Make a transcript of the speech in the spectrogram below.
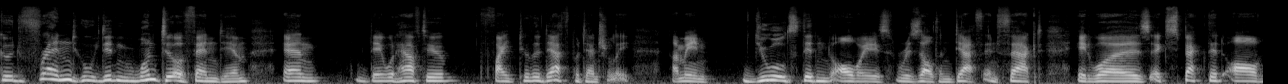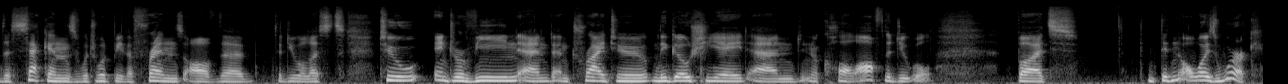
good friend who didn't want to offend him, and they would have to fight to the death potentially. I mean, duels didn't always result in death. In fact, it was expected of the seconds, which would be the friends of the, the duelists, to intervene and, and try to negotiate and you know, call off the duel. But didn't always work.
